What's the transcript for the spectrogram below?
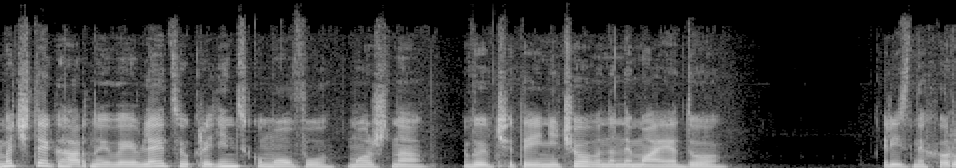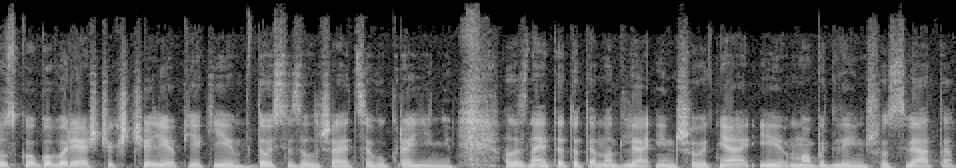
Бачите, як гарно і виявляється, українську мову можна вивчити, і нічого вона не має до різних русскоговорящих щелеп, які досі залишаються в Україні. Але знаєте, то тема для іншого дня і, мабуть, для іншого свята.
